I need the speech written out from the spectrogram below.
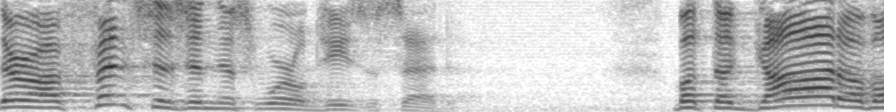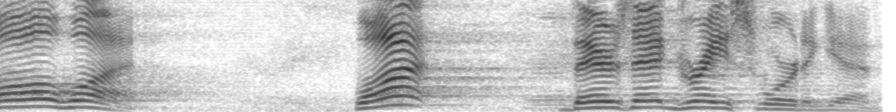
There are offenses in this world, Jesus said. But the God of all what? What? There's that grace word again.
